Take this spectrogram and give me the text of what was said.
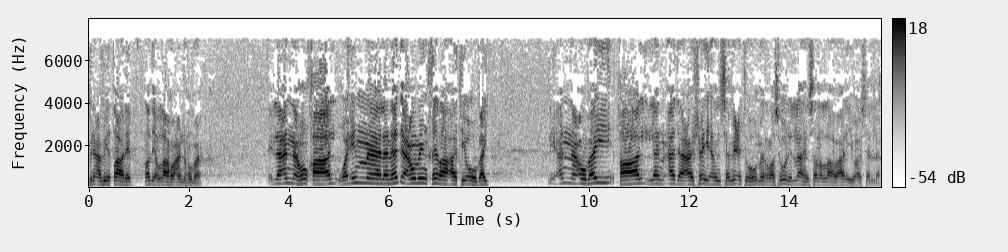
بن أبي طالب رضي الله عنهما. إلا أنه قال وإنا لندع من قراءة أبي. لأن أبي قال لن أدع شيئا سمعته من رسول الله صلى الله عليه وسلم.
